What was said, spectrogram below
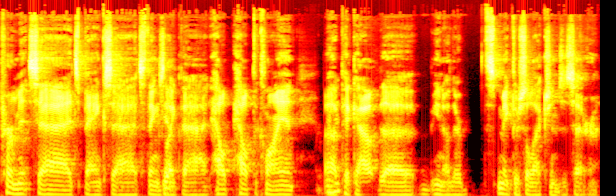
permit sets, bank sets, things like that. Help help the client uh, Mhm. pick out the you know their make their selections, et cetera.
